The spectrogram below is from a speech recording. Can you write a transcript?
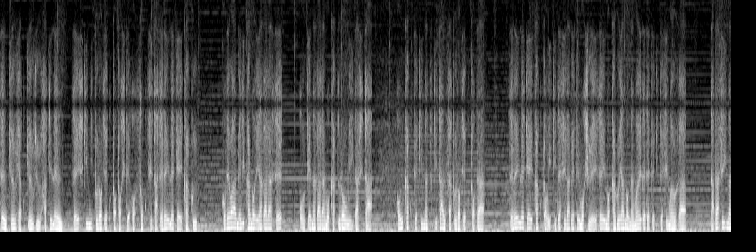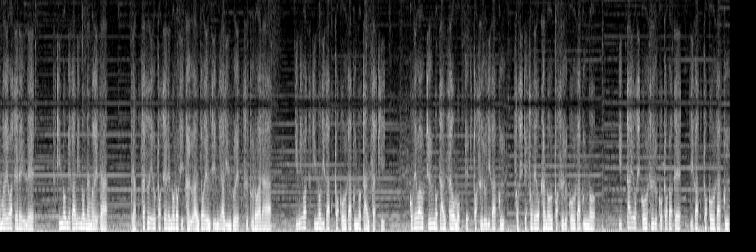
1998年、正式にプロジェクトとして発足したセレーネ計画。これはアメリカの嫌がらせを受けながらも活路を見出した。本格的な月探査プロジェクトだ。セレーネ計画と Wiki で調べても主衛星のかぐやの名前で出てきてしまうが、正しい名前はセレーネ。月の女神の名前だ。略さず言うと Selenological Engineering Explorer。意味は月の理学と工学の探査機。これは宇宙の探査を目的とする理学、そしてそれを可能とする工学の、一体を志向する言葉で、理学と工学、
